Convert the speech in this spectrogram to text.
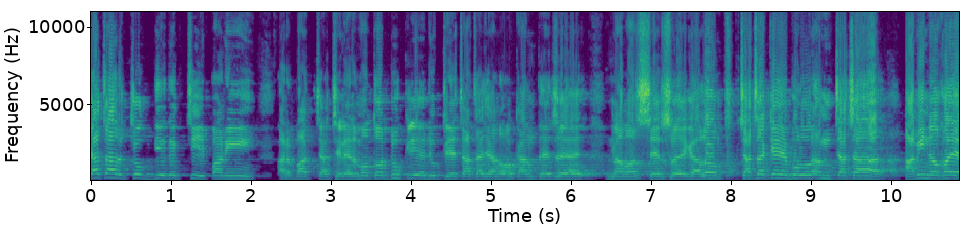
চাচার চোখ দিয়ে দেখছি পানি। আর বাচ্চা ছেলের মতো ডুকরিয়ে ডুকরিয়ে চাচা যেন কানতেছে নামাজ শেষ হয়ে গেল। চাচাকে বললাম, চাচা, আমি নয়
